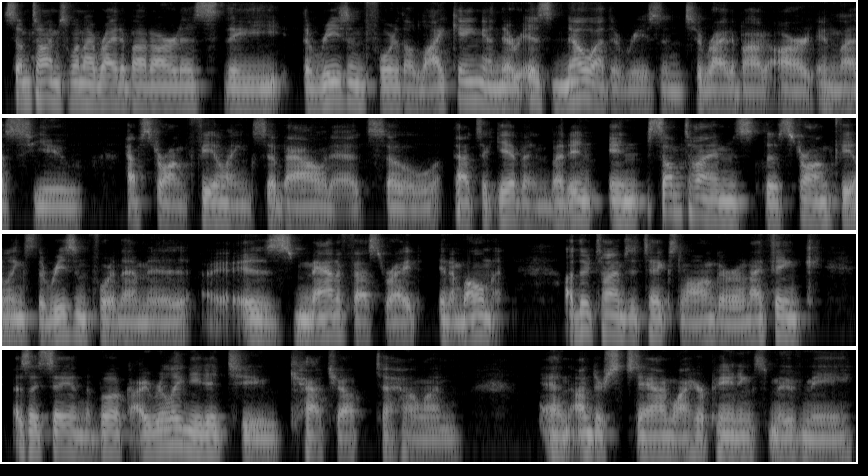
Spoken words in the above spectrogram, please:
sometimes when I write about artists, the the reason for the liking, and there is no other reason to write about art unless you have strong feelings about it. So that's a given. But in in sometimes the strong feelings, the reason for them is, is manifest right in a moment. Other times it takes longer. And I think, as I say in the book, I really needed to catch up to Helen and understand why her paintings moved me.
